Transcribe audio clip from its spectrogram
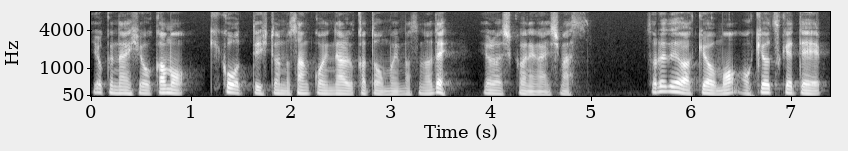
良くない評価も聞こうっていう人の参考になるかと思いますので、よろしくお願いします。それでは今日もお気をつけて。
